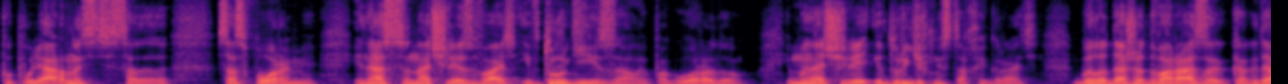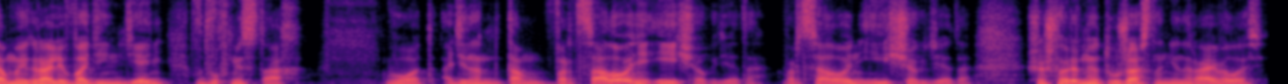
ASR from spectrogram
популярность со, со спорами, и нас начали звать и в другие залы по городу, и мы начали и в других местах играть. Было даже два раза, когда мы играли в один день в двух местах. Вот. Один там в Арцалоне и еще где-то. В Арцалоне и еще где-то. Шашорину это ужасно не нравилось.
